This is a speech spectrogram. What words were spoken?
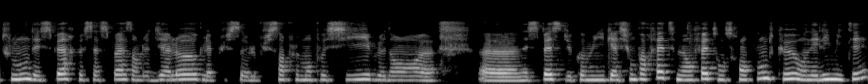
tout le monde espère que ça se passe dans le dialogue la plus, le plus simplement possible, dans une espèce de communication parfaite, mais en fait, on se rend compte qu'on est limité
